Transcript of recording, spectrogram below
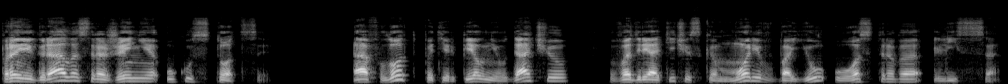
проиграла сражение у Кустоци, а флот потерпел неудачу в Адриатическом море в бою у острова Лисса.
